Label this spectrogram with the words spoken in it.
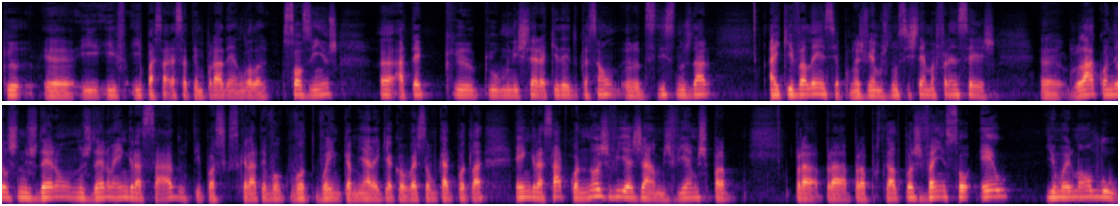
que ir, ir, passar essa temporada em Angola sozinhos, uh, até que, que, o Ministério aqui da Educação uh, decidisse nos dar a equivalência, porque nós viemos de um sistema francês. Uh, lá quando eles nos deram, nos deram é engraçado, tipo, acho que se calhar até vou, vou, vou encaminhar aqui a conversa um bocado para o outro lado, é engraçado, quando nós viajamos, viemos para, para, para, para Portugal, depois vem só eu e o meu irmão Lu.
